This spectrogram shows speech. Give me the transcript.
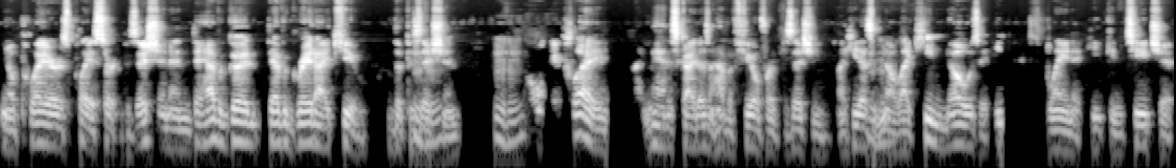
you know players play a certain position and they have a good they have a great IQ of the position. Mhm. But when they play, like, man, this guy doesn't have a feel for a position. Like he doesn't Mhm. know. Like he knows it. He can explain it. He can teach it.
